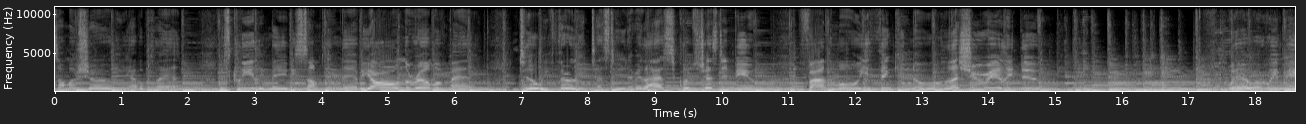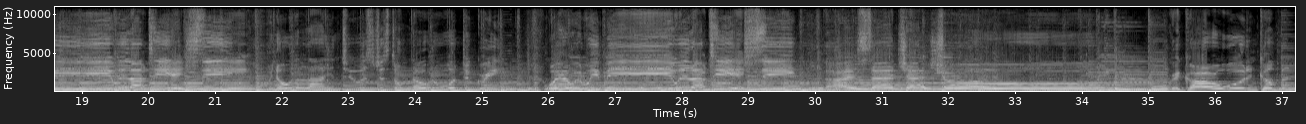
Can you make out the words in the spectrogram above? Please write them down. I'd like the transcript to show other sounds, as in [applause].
Masters almost surely have a plan. There's clearly maybe something there beyond the realm of man. Until we've thoroughly tested every last close chested view. Find the more you think you know, the less you really do. Where would we be Higher side chat. Greg Carlwood and Company.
